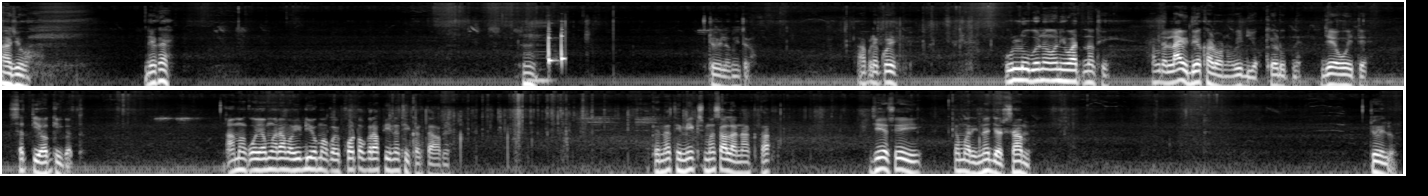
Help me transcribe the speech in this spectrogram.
હા જુઓ. દેખાય? જોઈ લો મિત્રો. આપણે કોઈ ઉલ્લુ બનાવવાની વાત નથી. આપણે લાઈવ દેખાડવાનો વીડિયો ખેડૂતને, જે હોય તે. સત્ય હકીકત. આમાં કોઈ અમારા વિડીયોમાં કોઈ ફોટોગ્રાફી નથી કરતા અમે. કે નથી મિક્સ મસાલા નાખતા. જે છે એ તમારી નજર સામે. જોઈ લો.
